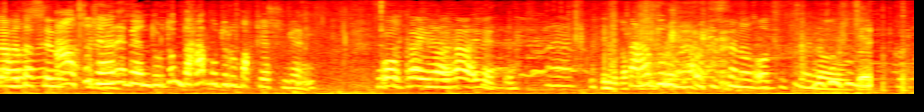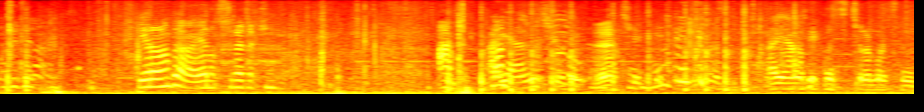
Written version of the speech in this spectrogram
Daha da seviyorum. Altı senede ben durdum. Daha bu durum bakıyorsun yani. O kayınvalide. Ha evet. Daha durum var. 30 sene oldu. 30 sene oldu. Yarana da ayağını sıçrayacak şimdi. Ayağına bekmez sıçramazsın.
